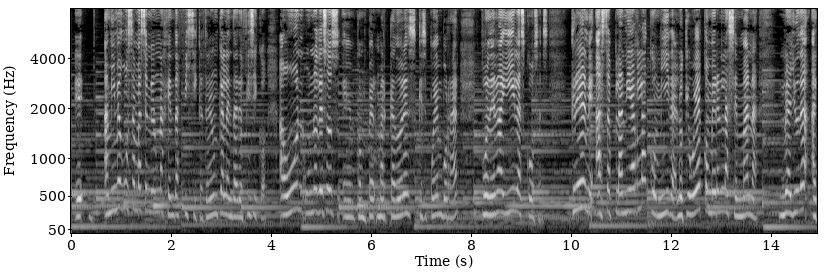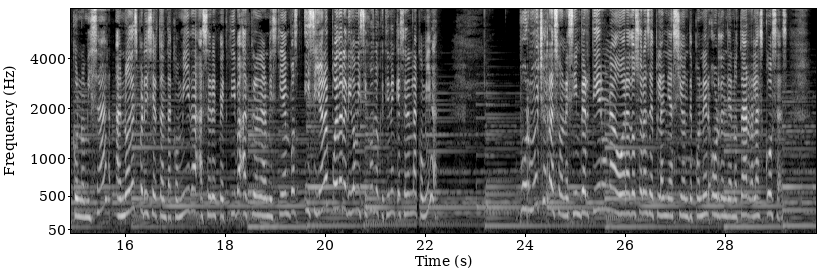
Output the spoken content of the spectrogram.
Eh, a mí me gusta más tener una agenda física, tener un calendario físico, aún uno de esos eh, marcadores que se pueden borrar, poner ahí las cosas. Créanme, hasta planear la comida, lo que voy a comer en la semana, me ayuda a economizar, a no desperdiciar tanta comida, a ser efectiva, a planear mis tiempos. Y si yo no puedo, le digo a mis hijos lo que tienen que hacer en la comida por muchas razones, invertir una hora, dos horas de planeación, de poner orden, de anotar las cosas,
